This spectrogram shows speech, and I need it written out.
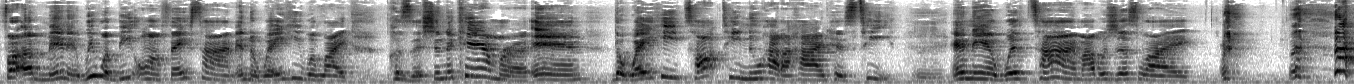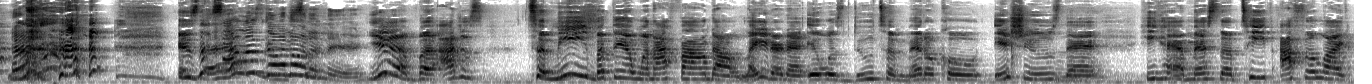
for a minute. We would be on FaceTime, and the way he would like position the camera and the way he talked, he knew how to hide his teeth. Mm. And then with time, I was just like, "Is the that hell is going on in there? yeah, but I just to me, but then when I found out later that it was due to medical issues that mm-hmm. he had messed up teeth, I feel like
